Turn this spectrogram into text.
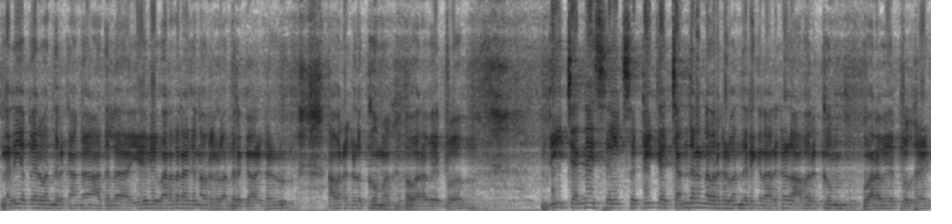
நிறைய பேர் வந்திருக்காங்க. அதில் ஏவி வரதராஜன் அவர்கள் வந்திருக்கிறார்கள். அவர்களுக்கும் வரவேற்பு. The Chennai Silks T K Chandran அவர்கள் வந்திருக்கிறார்கள். அவருக்கும் வரவேற்புகள்.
